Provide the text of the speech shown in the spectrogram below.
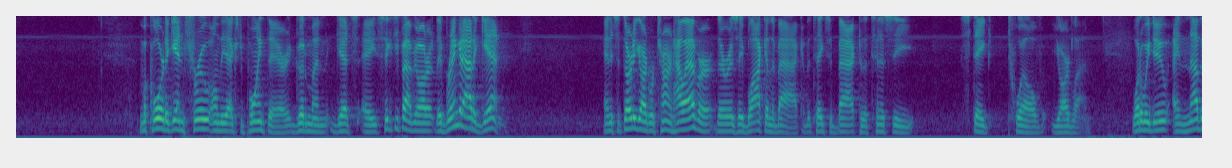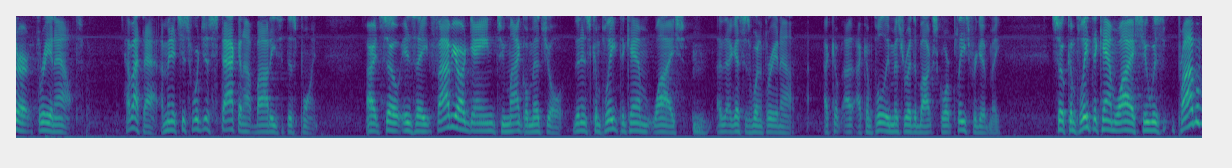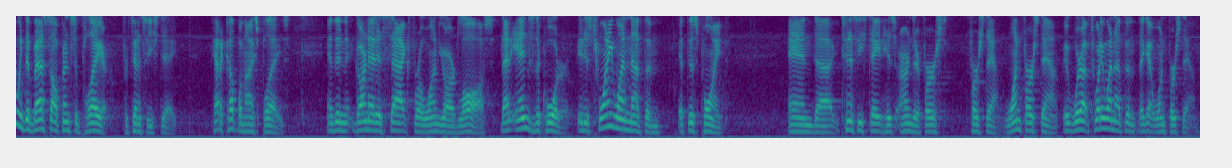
McCord again true on the extra point there. Goodman gets a 65 yarder. They bring it out again. And it's a 30 yard return. However, there is a block in the back that takes it back to the Tennessee State 12 yard line. What do we do? Another three and out. How about that? I mean, it's just we're just stacking up bodies at this point. All right, so it's a five yard gain to Michael Mitchell. Then it's complete to Cam Weiss. I guess it's one and three and out. I, I completely misread the box score. Please forgive me. So complete to Cam Weiss, who was probably the best offensive player for Tennessee State. Had a couple nice plays. And then Garnett is sacked for a one yard loss. That ends the quarter. It is 21 0 at this point, And uh, Tennessee State has earned their first first down. One first down. We're up 21 nothing. They got one first down.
